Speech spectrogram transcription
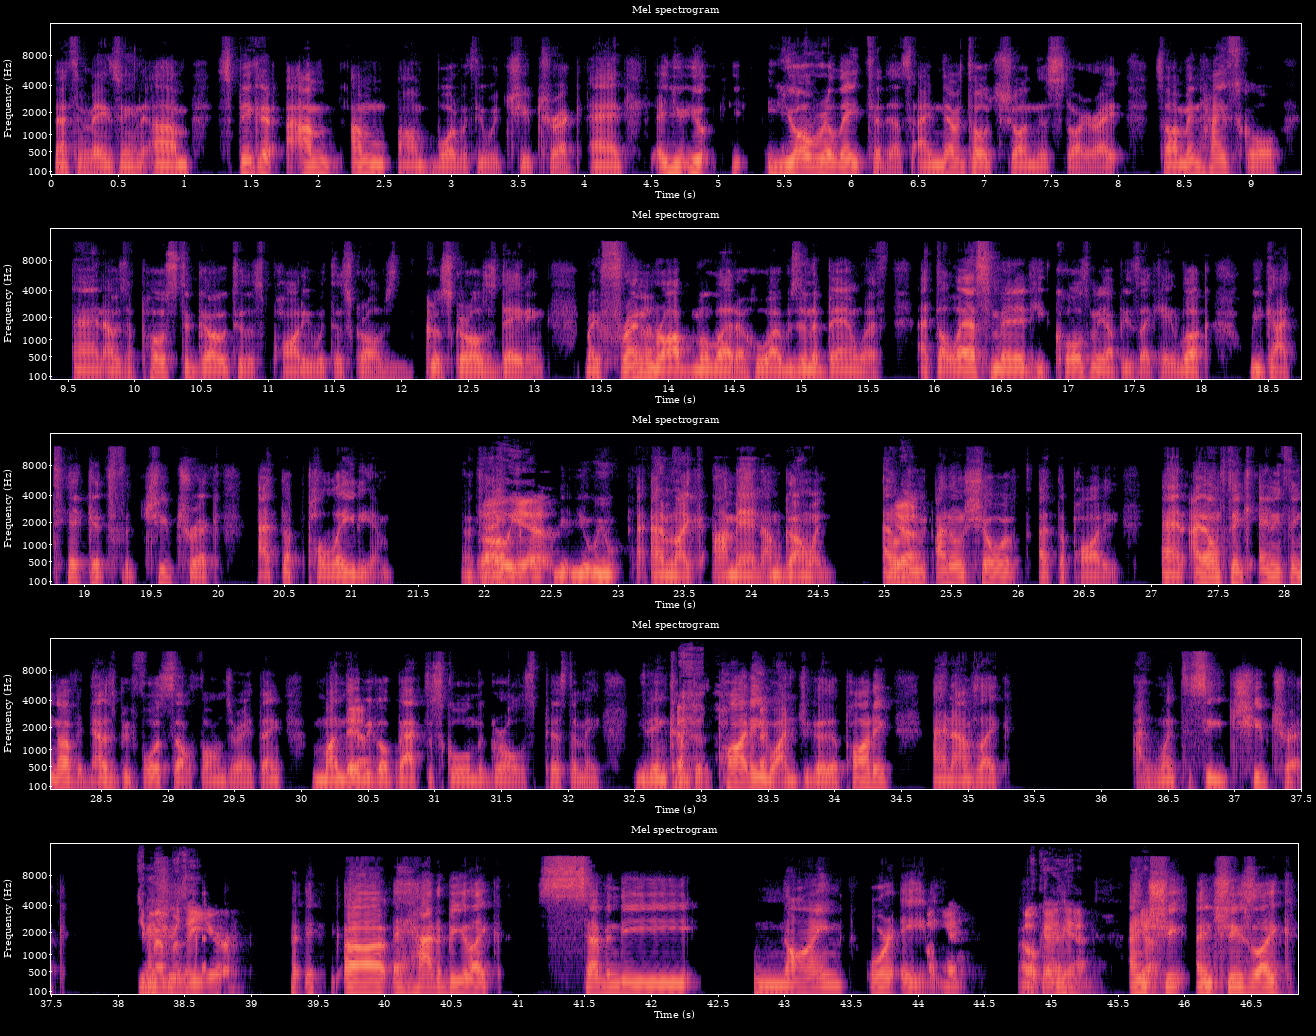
That's amazing. Um, speaking, of, I'm I'm on board with you with Cheap Trick, and you you you'll relate to this. I never told Sean this story, right? So I'm in high school, and I was supposed to go to this party with this girl. This girl was dating my friend. Rob Miletta, who I was in a band with. At the last minute, he calls me up. He's like, "Hey, look, we got tickets for Cheap Trick at the Palladium." Okay. Oh yeah. You, you, I'm like, I'm in. I'm going. I don't. Yeah. Even, I don't show up at the party. And I don't think anything of it. That was before cell phones or anything. Monday, yeah. we go back to school, and the girl is pissed at me. You didn't come to the party. Why didn't you go to the party? And I was like, I went to see Cheap Trick. Do you and remember the year? Uh, it had to be like 79 or 80. Okay. okay, okay yeah. And yeah. she and she's like,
